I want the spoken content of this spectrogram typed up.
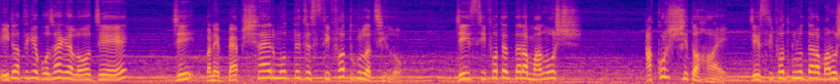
এটা থেকে বোঝা গেল যে যে মানে ব্যবসায়ের মধ্যে যে সিফতগুলো ছিল, যেই সিফতের দ্বারা মানুষ আকর্ষিত হয়, যে সিফতগুলোর দ্বারা মানুষ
